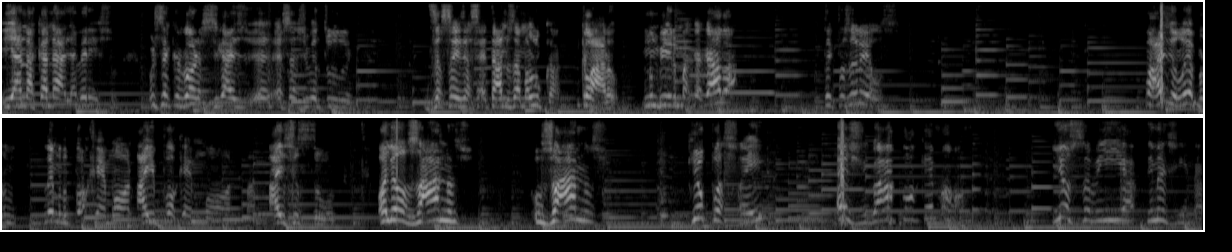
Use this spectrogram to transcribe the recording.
E há na canalha, a ver isso. Por isso é que agora esses gajos, eh, essa juventude, 16, 17 anos, é maluca. Claro, não vir uma cagada, tem que fazer eles. Mas eu lembro, lembro do Pokémon, aí o Pokémon, mano, aí Jesus. Olha os anos, os anos que eu passei a jogar Pokémon. E eu sabia, imagina,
